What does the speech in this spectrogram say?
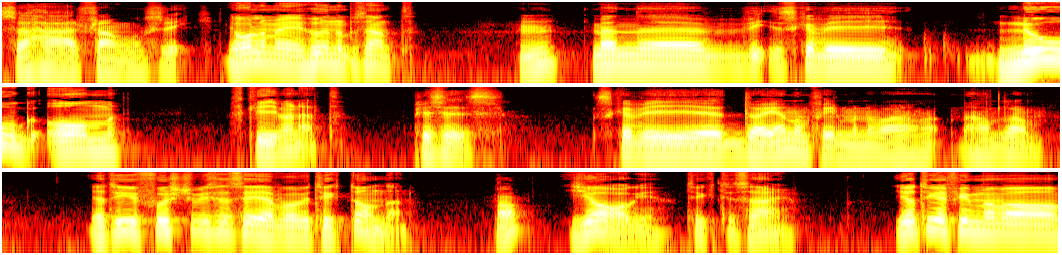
så här framgångsrik. Jag håller med 100%. Mm. Men eh, ska vi Nog om skrivandet. Precis. Ska vi dra igenom filmen och vad den handlar om? Jag tycker först vi ska säga vad vi tyckte om den. Ja. Jag tyckte så här. Jag tycker filmen var,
